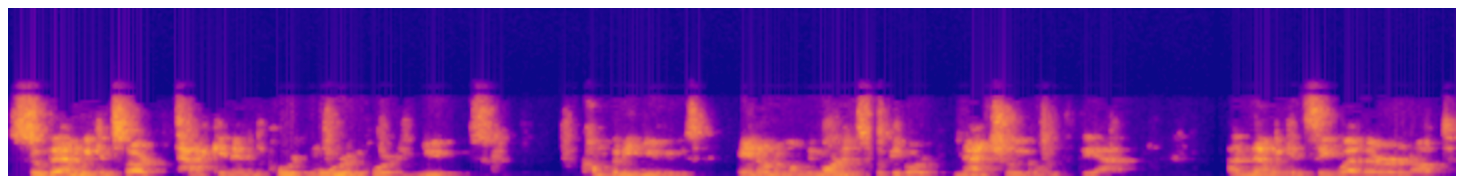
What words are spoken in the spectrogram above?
So then we can start tacking in important, more important news, company news in on a Monday morning. So people are naturally going to the app. And then we can see whether or not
